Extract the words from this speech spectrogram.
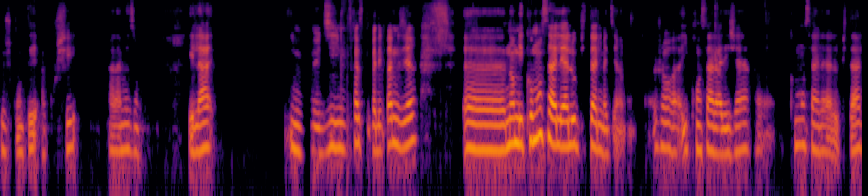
que je comptais accoucher à la maison. Et là, il me dit une phrase qu'il ne fallait pas me dire. Euh, non, mais comment ça allait à l'hôpital? Il m'a dit, hein, genre, il prend ça à la légère. euh, comment ça allait à l'hôpital?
